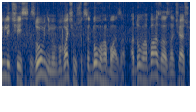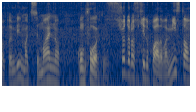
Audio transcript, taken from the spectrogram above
Дивлячись зовні, ми побачимо, що це довга база. А довга база означає, що автомобіль максимально комфортний. Щодо розхіду палива, містом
